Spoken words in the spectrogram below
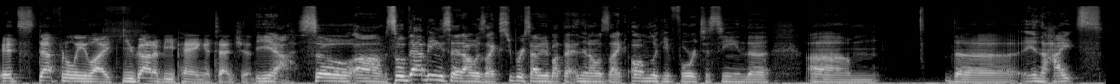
it's definitely like you got to be paying attention. Yeah. So, um, so that being said, I was like super excited about that, and then I was like, oh, I'm looking forward to seeing the, um, the In the Heights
